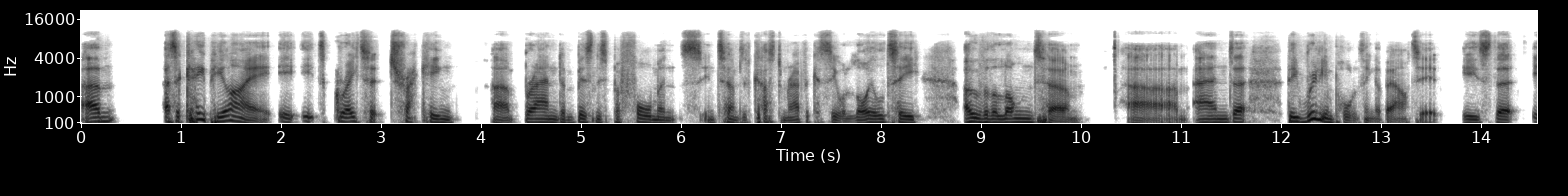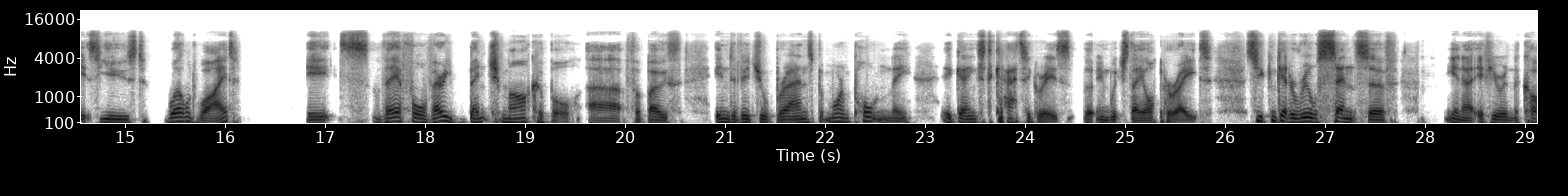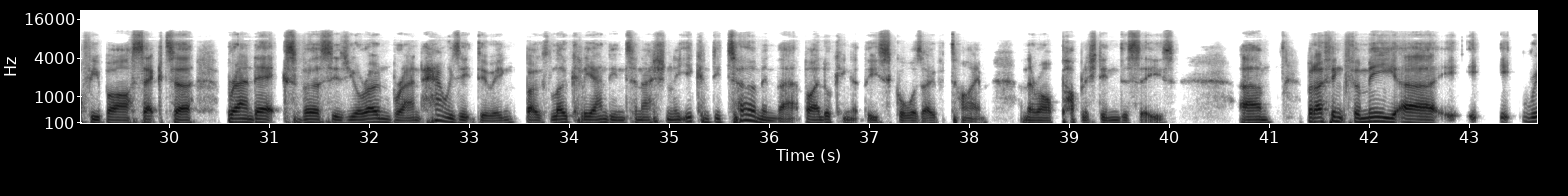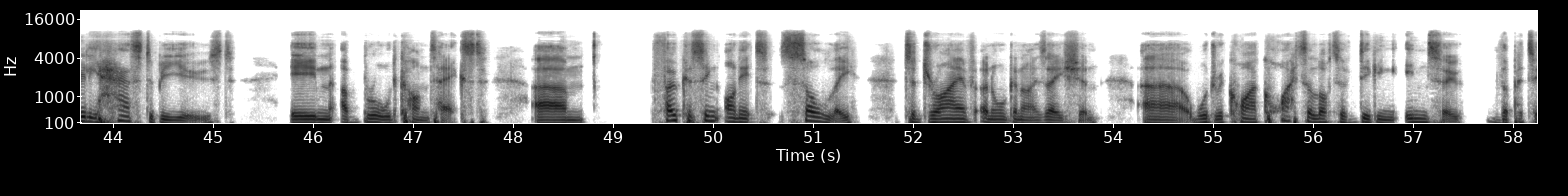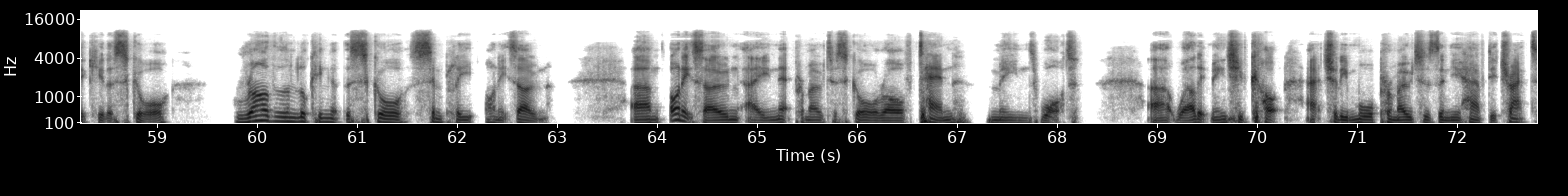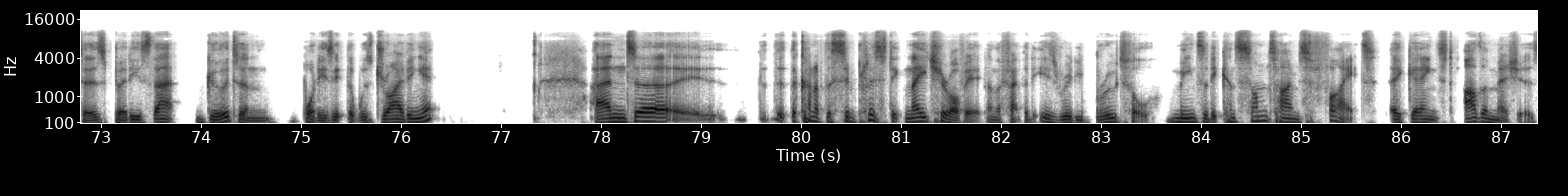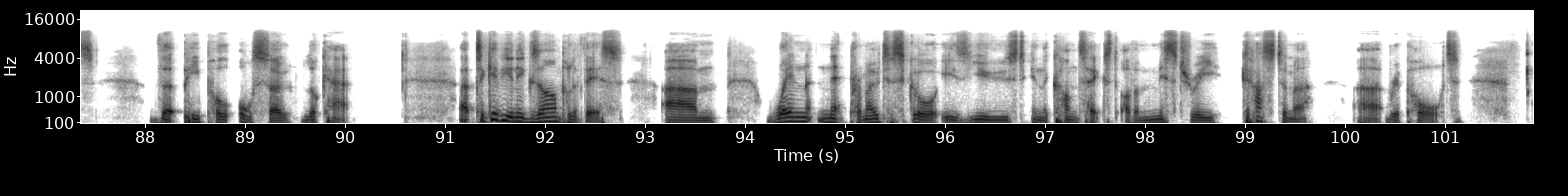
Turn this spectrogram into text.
Um, as a kpi it, it's great at tracking uh, brand and business performance in terms of customer advocacy or loyalty over the long term. Um, and uh, the really important thing about it is that it's used worldwide. It's therefore very benchmarkable uh, for both individual brands, but more importantly, against categories in which they operate. So you can get a real sense of you know, if you're in the coffee bar sector, brand X versus your own brand, how is it doing both locally and internationally? You can determine that by looking at these scores over time, and there are published indices. Um, but I think for me, uh, it, it, really has to be used in a broad context. Um, focusing on it solely to drive an organization uh, would require quite a lot of digging into the particular score rather than looking at the score simply on its own. Um, on its own, a net promoter score of 10 means what? Uh, well, it means you've got actually more promoters than you have detractors, but is that good? And what is it that was driving it? And uh, the, the, kind of the simplistic nature of it and the fact that it is really brutal means that it can sometimes fight against other measures that people also look at. Uh, to give you an example of this, um, when Net Promoter Score is used in the context of a mystery customer uh, report,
